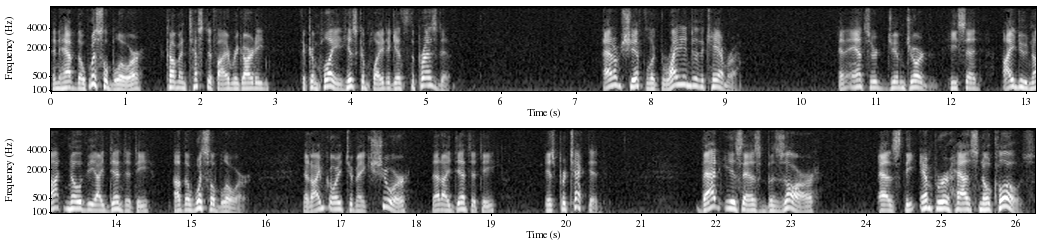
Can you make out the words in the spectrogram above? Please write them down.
and have the whistleblower come and testify regarding the complaint, his complaint against the president? Adam Schiff looked right into the camera and answered Jim Jordan. He said, I do not know the identity of the whistleblower, and I'm going to make sure that identity is protected. That is as bizarre as the emperor has no clothes.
